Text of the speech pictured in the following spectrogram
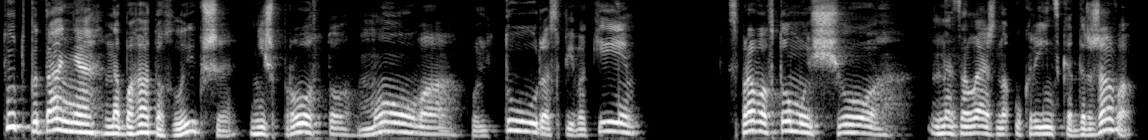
Тут питання набагато глибше, ніж просто мова, культура, співаки. Справа в тому, що незалежна українська держава,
